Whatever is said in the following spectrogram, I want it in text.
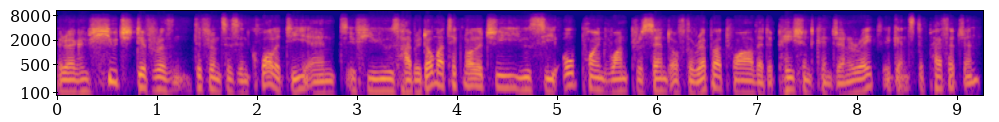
There are huge difference, differences in quality. And if you use hybridoma technology, you see 0.1% of the repertoire that a patient can generate against a pathogen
